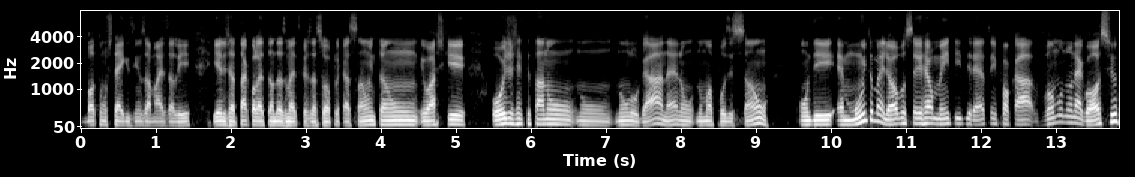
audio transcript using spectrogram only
bota uns tagzinhos a mais ali e ele já está coletando as métricas da sua aplicação. Então eu acho que hoje a gente está num, num, num, lugar né num, numa posição onde é muito melhor você realmente ir direto em focar, vamos no negócio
